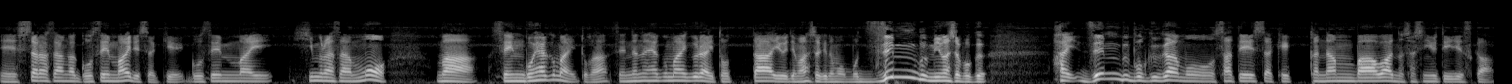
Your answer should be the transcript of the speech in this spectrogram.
えー、設楽さんが5000枚でしたっけ ?5000 枚。日村さんも、まあ、1500枚とか、1700枚ぐらい撮った言うてましたけども、もう全部見ました、僕。はい、全部僕がもう査定した結果ナンバーワンの写真言っていいですか？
